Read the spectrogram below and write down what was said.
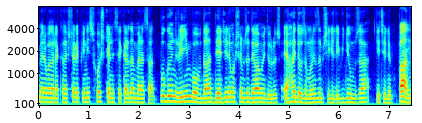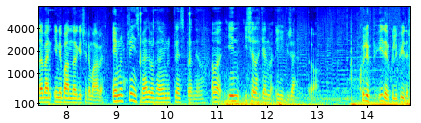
merhabalar arkadaşlar hepiniz hoş geldiniz tekrardan ben Hasan. Bugün Rainbow'da dereceli maçlarımıza devam ediyoruz. E hadi o zaman hızlı bir şekilde videomuza geçelim. Banda ben ini banları geçelim abi. Emerald Prince mi? Hadi bakalım Emerald Prince banlayalım. Ama in inşallah gelme. İyi güzel. Tamam. Kulüp iyidir kulüp iyidir.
